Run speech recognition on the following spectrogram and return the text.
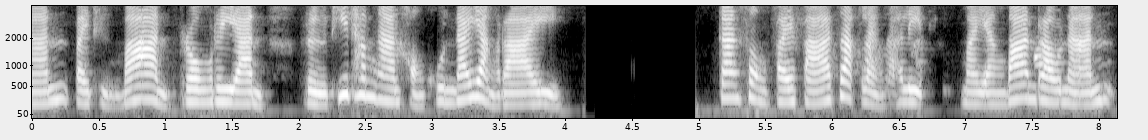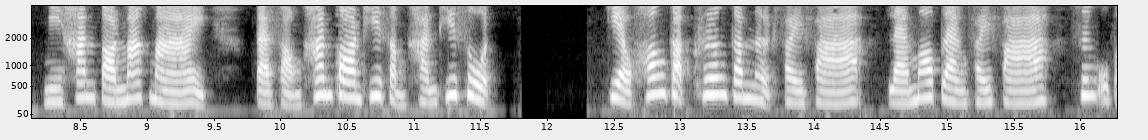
นั้นไปถึงบ้าน โรงเรียน หรือที่ทำงานของคุณได้อย่างไร การส่งไฟฟ้าจากแหล่งผลิตมายังบ้านเรานั้นมีขั้นตอนมากมาย แต่สองขั้นตอนที่สำคัญที่สุด เกี่ยวข้องกับเครื่องกำเนิดไฟฟ้า และหม้อแปลงไฟฟ้า ซึ่งอุป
